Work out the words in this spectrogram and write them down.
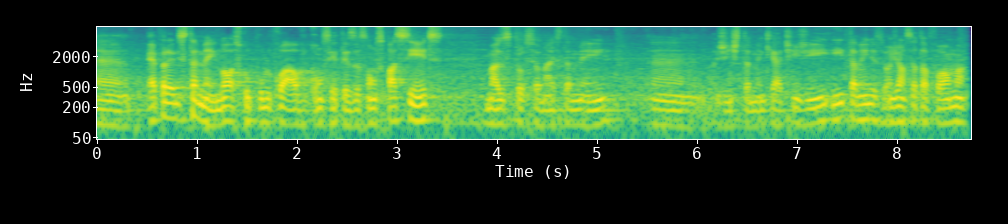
é, é para eles também. Lógico, o público-alvo com certeza são os pacientes, mas os profissionais também, é, a gente também quer atingir e também, de uma certa forma,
